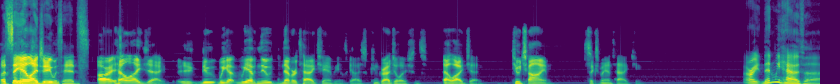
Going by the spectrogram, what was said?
Let's say Lij was heads. All right, Lij. New, we got we have new never tag champions, guys. Congratulations, Lij. Two time six man tag team. All right, then we have uh,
